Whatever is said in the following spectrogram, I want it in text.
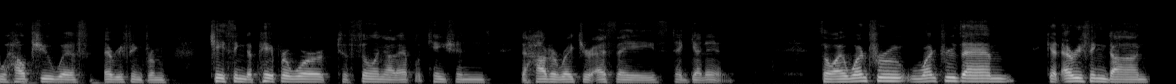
who helps you with everything from chasing the paperwork to filling out applications to how to write your essays to get in. So I went through went through them, get everything done,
